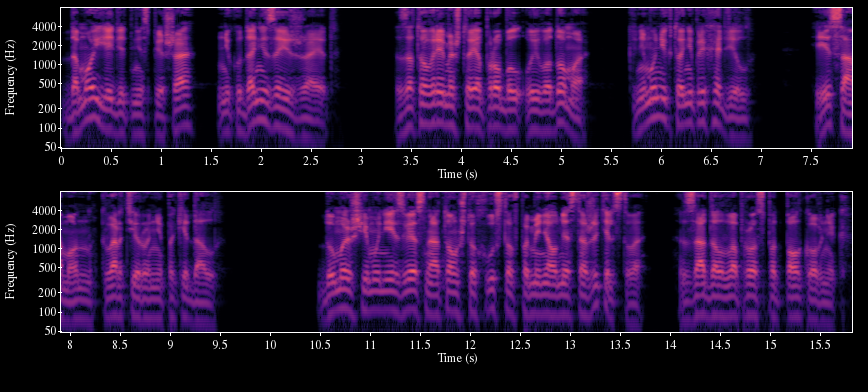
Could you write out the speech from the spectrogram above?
Домой едет не спеша, никуда не заезжает. За то время, что я пробыл у его дома, к нему никто не приходил. И сам он квартиру не покидал. «Думаешь, ему неизвестно о том, что Хустов поменял место жительства?» Задал вопрос подполковник.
